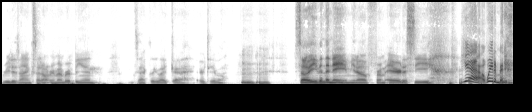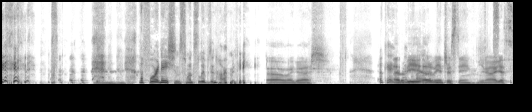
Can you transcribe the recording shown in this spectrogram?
redesign because I don't remember it being exactly like uh, Airtable. Mhm. So even the name, you know, from air to sea. yeah wait a minute the four nations once lived in harmony oh my gosh. okay That'll be mind. that'll be interesting. You know, I guess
